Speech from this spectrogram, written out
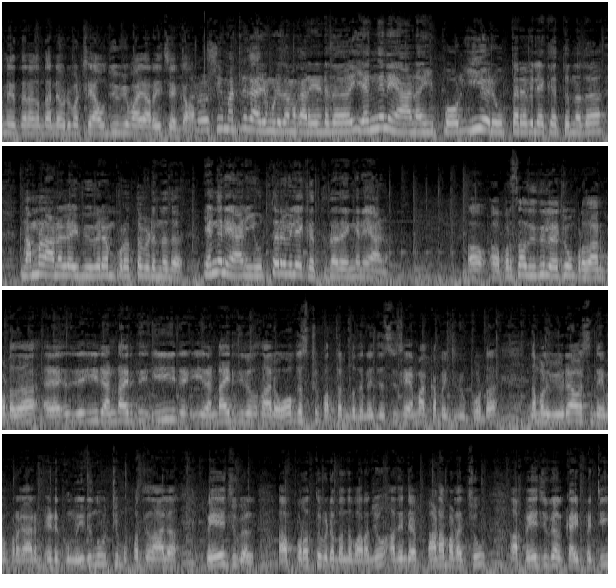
അല്പസമയത്തിനകം തന്നെ ഒരുപക്ഷെ ഔദ്യോഗികമായി അറിയിച്ചേക്കാം. മറ്റൊരു കാര്യം കൂടി നമുക്ക് അറിയേണ്ടത് എങ്ങനെയാണ് ഇപ്പോൾ ഈ ഒരു ഉത്തരവിലേക്ക് എത്തുന്നത്? നമ്മളാണല്ലോ ഈ വിവരം പുറത്തുവിടുന്നത്. എങ്ങനെയാണ് ഈ ഉത്തരവിലേക്ക് എത്തുന്നത്? എങ്ങനെയാണ്? പ്രസാദ് ഇതിൽ ഏറ്റവും പ്രധാനപ്പെട്ടത് ഈ രണ്ടായിരത്തി ഈ രണ്ടായിരത്തി ഇരുപത്തിനാല് ഓഗസ്റ്റ് പത്തൊൻപതിന് ജസ്റ്റിസ് ഹേമ കമ്മിറ്റി റിപ്പോർട്ട് നമ്മൾ വിവരാവകാശ നിയമപ്രകാരം എടുക്കുന്നു. ഇരുന്നൂറ്റി മുപ്പത്തിനാല് പേജുകൾ പുറത്തുവിടുമെന്ന് പറഞ്ഞു. അതിന്റെ പണമടച്ചു. ആ പേജുകൾ കൈപ്പറ്റി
